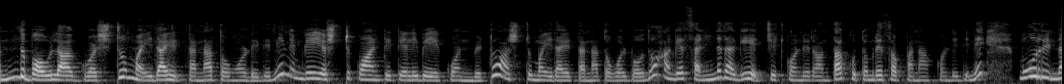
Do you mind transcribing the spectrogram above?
ಒಂದು ಬೌಲ್ ಆಗುವಷ್ಟು ಮೈದಾ ಹಿಟ್ಟನ್ನು ತೊಗೊಂಡಿದ್ದೀನಿ. ನಿಮಗೆ ಎಷ್ಟು ಕ್ವಾಂಟಿಟಿಯಲ್ಲಿ ಬೇಕು ಅಂದ್ಬಿಟ್ಟು ಅಷ್ಟು ಮೈದಾ ಹಿಟ್ಟನ್ನು ತೊಗೊಳ್ಬೋದು. ಹಾಗೆ ಸಣ್ಣದಾಗಿ ಹೆಚ್ಚಿಟ್ಕೊಂಡಿರೋಂಥ ಕೊತ್ತಂಬರಿ ಸೊಪ್ಪನ್ನು ಹಾಕ್ಕೊಂಡಿದ್ದೀನಿ ಮೂರರಿಂದ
